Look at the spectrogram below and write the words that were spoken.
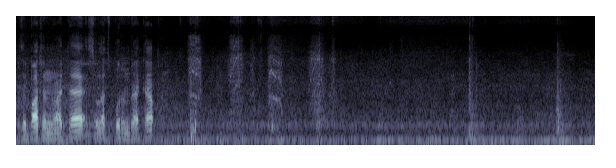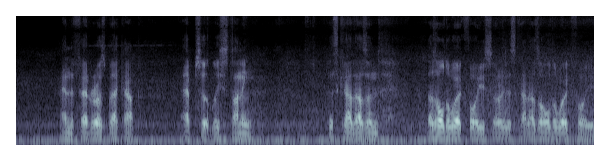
There's a button right there so let's put them back up. And the third row's back up. Absolutely stunning. This car doesn't does all the work for you sorry. This car does all the work for you.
